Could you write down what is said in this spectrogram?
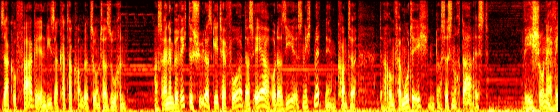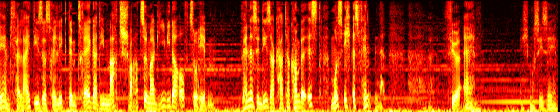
Sarkophage in dieser Katakombe zu untersuchen. Aus einem Bericht des Schülers geht hervor, dass er oder sie es nicht mitnehmen konnte. Darum vermute ich, dass es noch da ist. Wie schon erwähnt, verleiht dieses Relikt dem Träger die Macht, schwarze Magie wieder aufzuheben. Wenn es in dieser Katakombe ist, muss ich es finden. Für Anne. Ich muss sie sehen.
